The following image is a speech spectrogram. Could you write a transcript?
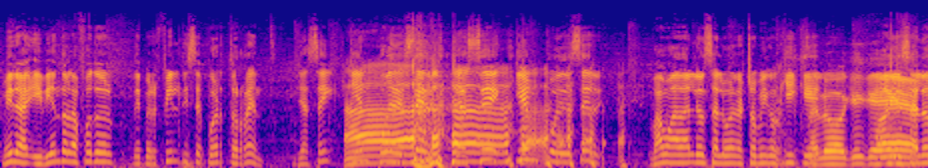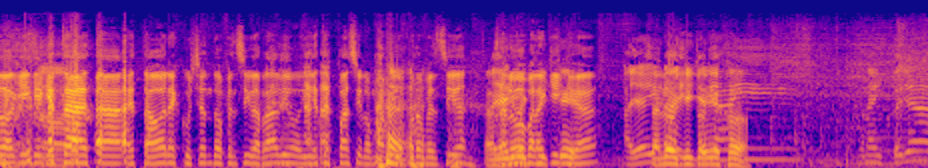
Mira, y viendo la foto de perfil dice Puerto Rent. Ya sé quién Ah. puede ser, ya sé quién puede ser. Vamos a darle un saludo a nuestro amigo Quique. Saludos, Kike. Oye, saludo a Quique que está a esta, esta hora escuchando Ofensiva Radio y este espacio, los más vivos por Ofensiva. Amigo Saludo para Quique. Quique. ¿ah? Ahí hay Saludos, una Quique, historia viejo. Una historia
